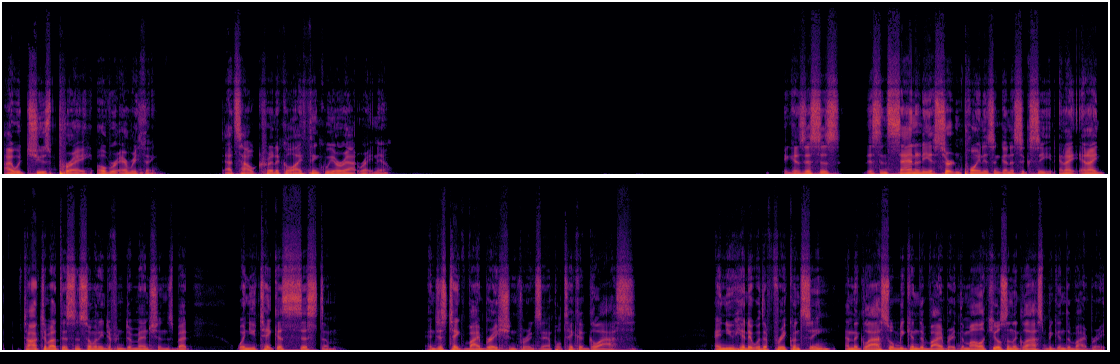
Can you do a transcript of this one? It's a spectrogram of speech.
I would choose pray over everything. That's how critical I think we are at right now. Because this is this insanity at a certain point isn't going to succeed. And I and I talked about this in so many different dimensions, but when you take a system and just take vibration for example, take a glass and you hit it with a frequency and the glass will begin to vibrate. The molecules in the glass begin to vibrate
